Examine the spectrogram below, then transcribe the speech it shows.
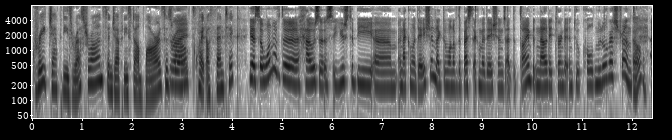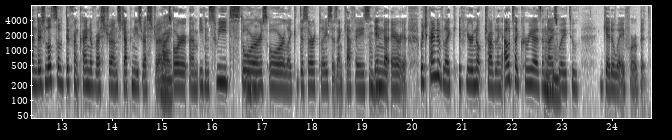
great Japanese restaurants and Japanese style bars as well, quite authentic. Yeah, so one of the houses it used to be um, an accommodation, like the one of the best accommodations at the time, but now they turned it into a cold noodle restaurant. Oh. And there's lots of different kind of restaurants, Japanese restaurants, Right. Mm-hmm. or um, even sweet stores, or like dessert places and cafes in that area. Which kind of like, if you're not traveling outside Korea, is a nice Mm-hmm. way to get away for a bit.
